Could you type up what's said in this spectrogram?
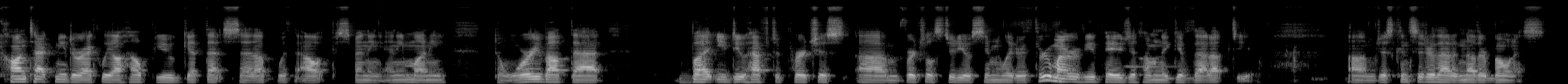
contact me directly. I'll help you get that set up without spending any money. Don't worry about that but you do have to purchase um, Virtual Studio Simulator through my review page if I'm going to give that up to you. Um, just consider that another bonus.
